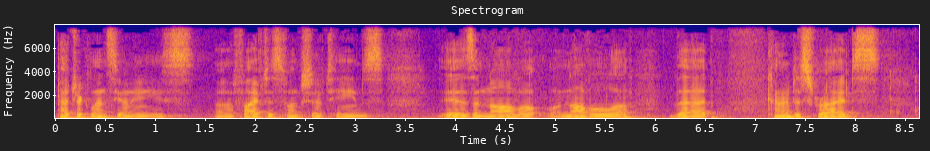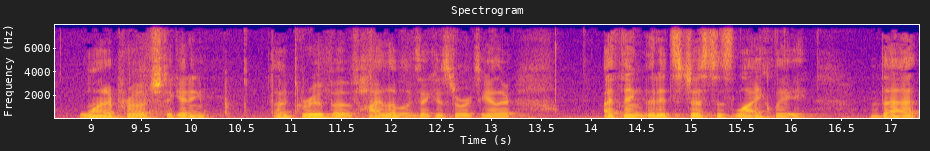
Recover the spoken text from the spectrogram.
Patrick Lencioni's uh, Five Dysfunction of Teams is a novel, a novella that kind of describes one approach to getting a group of high-level executives to work together. I think that it's just as likely that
